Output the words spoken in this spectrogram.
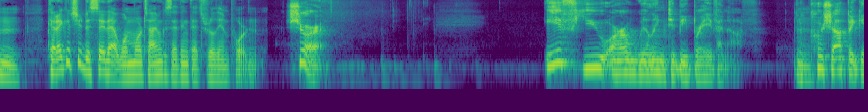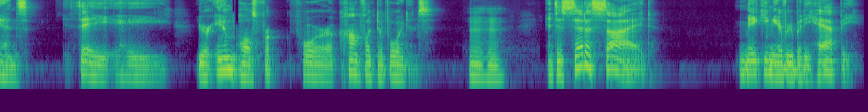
Hmm. Could I get you to say that one more time? Because I think that's really important. Sure. If you are willing to be brave enough to mm. push up against, say, a your impulse for for conflict avoidance, mm-hmm. and to set aside making everybody happy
